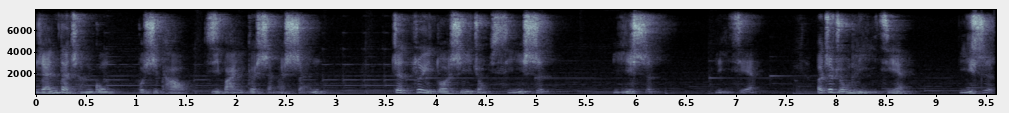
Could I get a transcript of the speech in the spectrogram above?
人的成功不是靠祭拜一个什么神，这最多是一种形式、仪式、礼节，而这种礼节、仪式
